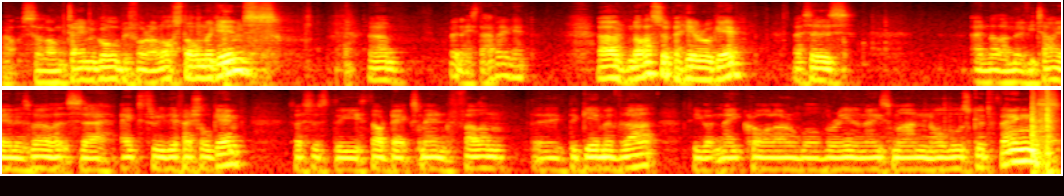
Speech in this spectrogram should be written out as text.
that was a long time ago before I lost all my games. Um, but nice to have it again. Uh, another superhero game. This is another movie tie-in as well. It's uh, X3, the official game. So this is the third X-Men film, the the game of that. So you've got Nightcrawler and Wolverine and Iceman and all those good things.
